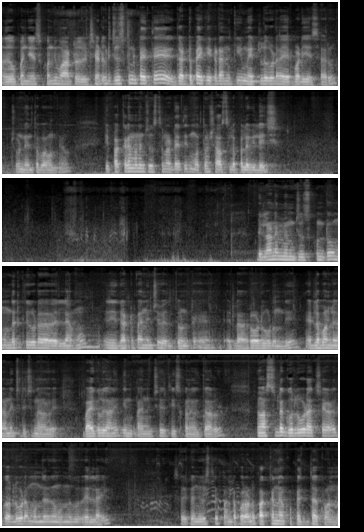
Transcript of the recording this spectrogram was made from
అది ఓపెన్ చేసుకొని వాటర్ ఇటు సైడ్. ఇక్కడ చూసుకున్నట్టయితే గట్టుపైకి ఎక్కడానికి మెట్లు కూడా ఏర్పాటు చేశారు. చూడండి ఎంత బాగున్నాయో. ఈ పక్కనే మనం చూస్తున్నట్టయితే ఇది మొత్తం శాస్త్రులపల్లి విలేజ్. ఇలానే మేము చూసుకుంటూ ముందరికి కూడా వెళ్ళాము. ఇది గట్టుపై నుంచి వెళ్తుంటే ఇట్లా రోడ్డు కూడా ఉంది. ఎడ్ల బండ్లు కానీ చిన్న చిన్న బైకులు కానీ దీనిపై నుంచి తీసుకొని వెళ్తారు. మేము వస్తుంటే గొర్రెలు కూడా వచ్చాయి కదా గొర్రెలు కూడా ముందు ముందుకు వెళ్ళాయి. సో ఇక్కడ చూస్తే పంట పొలాలు. పక్కనే ఒక పెద్ద కొండ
